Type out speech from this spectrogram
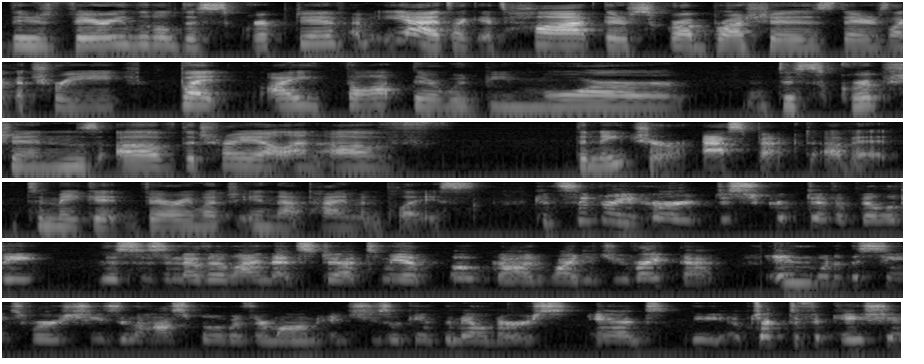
There's very little descriptive. I mean, yeah, it's like it's hot, there's scrub brushes, there's like a tree, but I thought there would be more descriptions of the trail and of the nature aspect of it to make it very much in that time and place. considering her descriptive ability, this is another line that stood out to me of, oh God, why did you write that? In one of the scenes where she's in the hospital with her mom and she's looking at the male nurse, and the objectification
